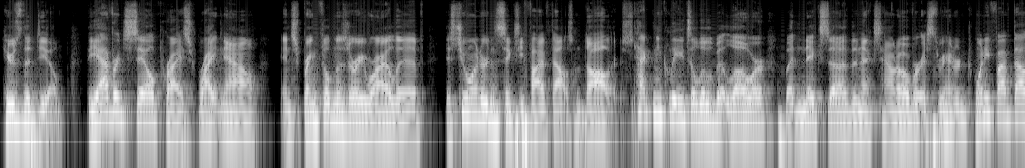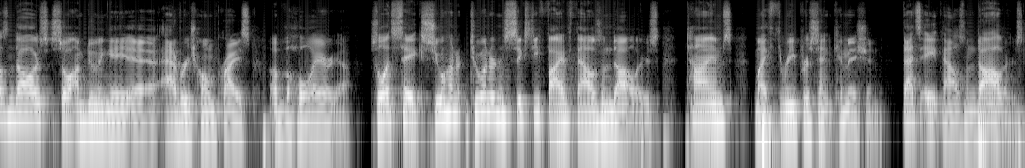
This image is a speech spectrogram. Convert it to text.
Here's the deal the average sale price right now in Springfield, Missouri, where I live, is $265,000. Technically, it's a little bit lower, but Nixa, the next town over, is $325,000. So I'm doing a, a, average home price of the whole area. So let's take $265,000 times my 3% commission. That's $8,000.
